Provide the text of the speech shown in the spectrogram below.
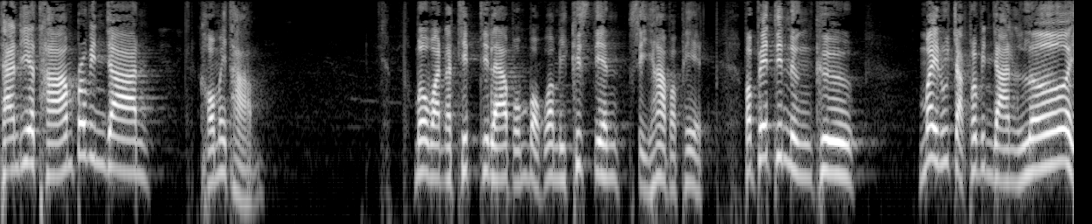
แทนที่จะถามพระวิญญาณ เขาไม่ถาม เมื่อวันอาทิตย์ที่แล้วผมบอกว่ามีคริสเตียนสี่ห้าประเภท ประเภทที่หนึ่งคือไม่รู้จักพระวิญญาณเลย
